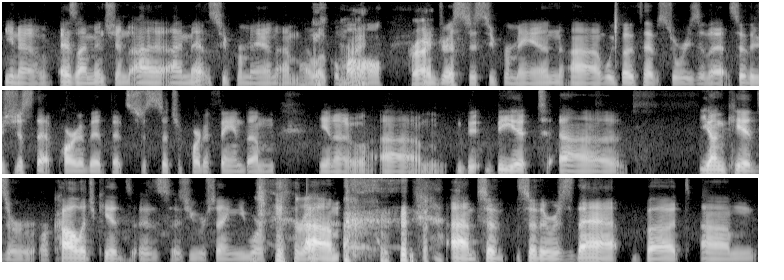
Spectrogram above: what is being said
you know, as I mentioned, I, I met Superman at my local mall Right. and dressed as Superman. Uh, we both have stories of that. So there's just that part of it that's just such a part of fandom, you know, um, be, be it uh, young kids or, or college kids, as, as you were saying you were. right. Um, um, so so there was that, but um,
